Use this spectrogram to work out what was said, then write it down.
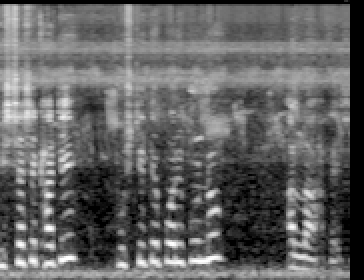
বিশ্বাসে খাঁটি, পুষ্টিতে পরিপূর্ণ। আল্লাহ হাফেজ।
